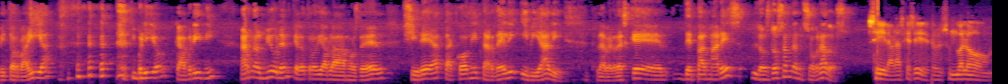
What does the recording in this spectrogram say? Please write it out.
Víctor Bahía, Brio, Cabrini, Arnold Muren, que el otro día hablábamos de él, Shirea, Taconi, Tardelli y Viali. La verdad es que de palmarés los dos andan sobrados. Sí, la verdad es que sí, es un duelo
